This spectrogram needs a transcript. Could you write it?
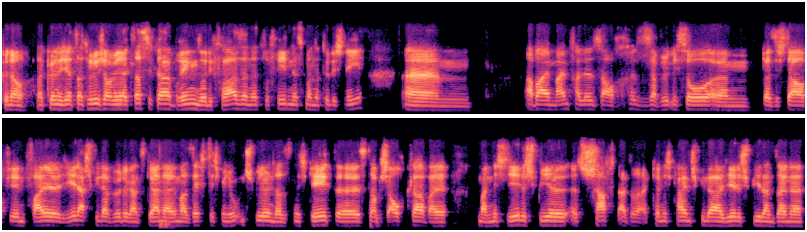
Genau, da könnte ich jetzt natürlich auch wieder Klassiker bringen, so die Phrase, ne, zufrieden ist man natürlich nie. Ähm, Aber in meinem Fall ist es auch, ist es ja wirklich so, ähm, dass ich da auf jeden Fall, jeder Spieler würde ganz gerne immer 60 Minuten spielen, dass es nicht geht, äh, ist glaube ich auch klar, weil man nicht jedes Spiel es schafft. Also erkenne ich keinen Spieler, jedes Spiel an seine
